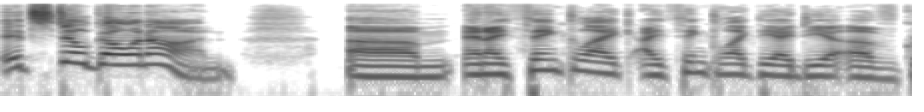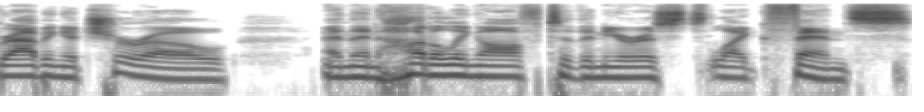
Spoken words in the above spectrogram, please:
it's still going on. Um, and I think like I think like the idea of grabbing a churro and then huddling off to the nearest like fence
